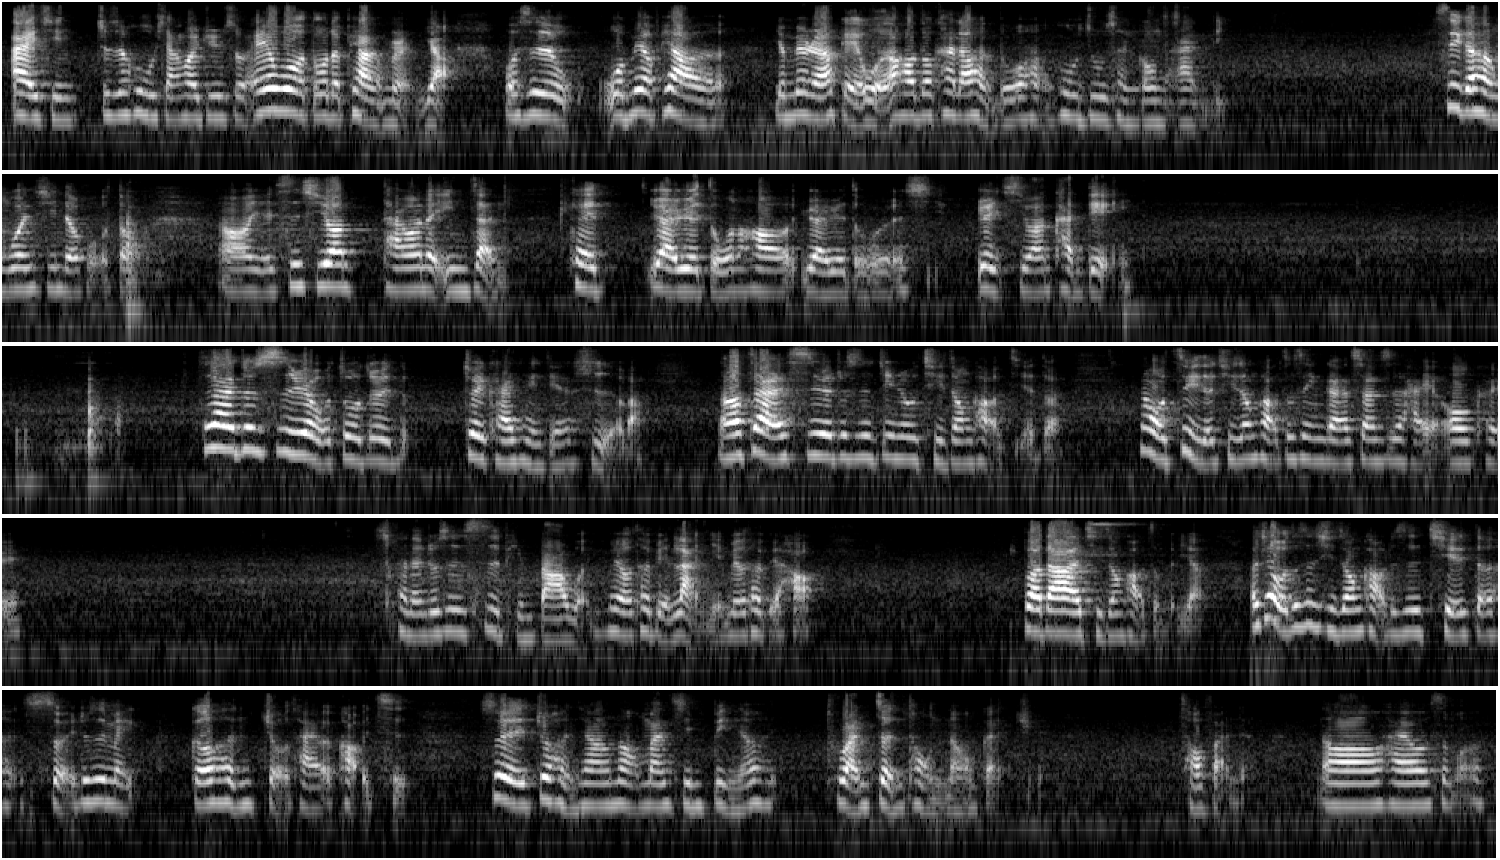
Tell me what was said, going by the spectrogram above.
爱心就是互相会去说，哎，我有多的票有没有人要，或是我没有票了有没有人要给我，然后都看到很多很互助成功的案例，是一个很温馨的活动，然后也是希望台湾的影展可以越来越多，然后越来越多人喜越喜欢看电影。现在就是四月我做最多最开心一件事了吧，然后再来四月就是进入期中考阶段。那我自己的期中考这次应该算是还 OK，可能就是四平八稳，没有特别烂，也没有特别好。不知道大家的期中考怎么样？而且我这次期中考就是切的很碎，就是每隔很久才会考一次，所以就很像那种慢性病，然后突然阵痛的那种感觉，超烦的。然后还有什么？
